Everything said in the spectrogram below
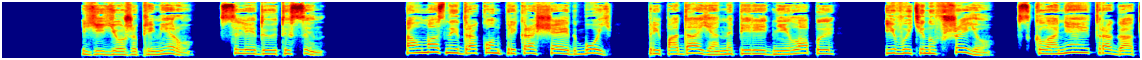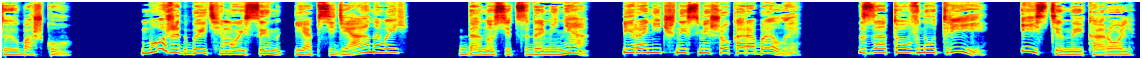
Ее же примеру следует и сын. Алмазный дракон прекращает бой, припадая на передние лапы и, вытянув шею, склоняет рогатую башку. Может быть, мой сын и обсидиановый, Доносится до меня ироничный смешок Арабеллы. Зато внутри истинный король.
